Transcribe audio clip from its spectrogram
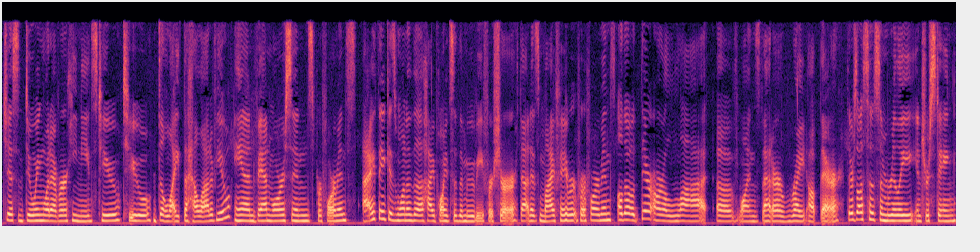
just doing whatever he needs to to delight the hell out of you. And Van Morrison's performance, I think, is one of the high points of the movie for sure. That is my favorite performance, although there are a lot of ones that are right up there. There's also some really interesting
